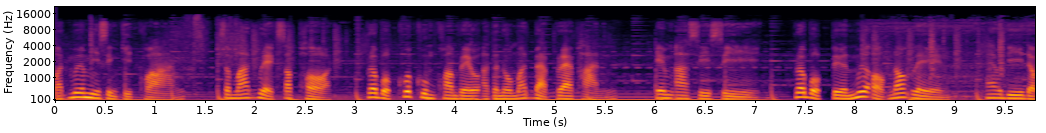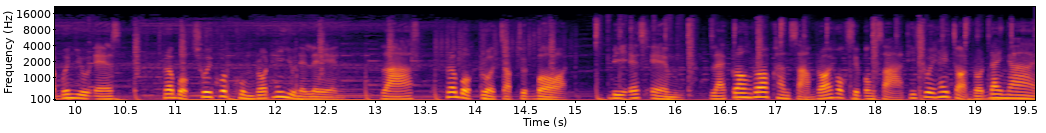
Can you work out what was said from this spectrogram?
มัติเมื่อมีสิ่งกีดขวาง Smart Brake Support ระบบควบคุมความเร็วอัตโนมัติแบบแปรผัน MRCC ระบบเตือนเมื่อออกนอกเลน LDWS ระบบช่วยควบคุมรถให้อยู่ในเลน LAS ระบบตรวจจับจุดบอด BSM และกล้องรอบคัน 360 องศาที่ช่วยให้จอดรถได้ง่าย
